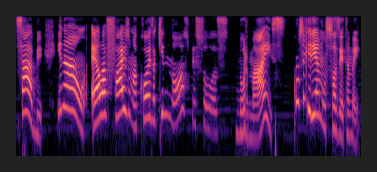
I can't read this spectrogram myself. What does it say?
sabe? E não, ela faz uma coisa que nós, pessoas normais, conseguiríamos fazer também.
